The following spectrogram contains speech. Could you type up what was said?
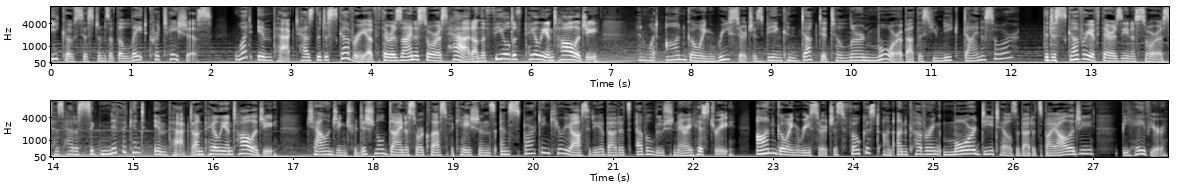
ecosystems of the late Cretaceous. What impact has the discovery of Therizinosaurus had on the field of paleontology? And what ongoing research is being conducted to learn more about this unique dinosaur? The discovery of Therizinosaurus has had a significant impact on paleontology, challenging traditional dinosaur classifications and sparking curiosity about its evolutionary history. Ongoing research is focused on uncovering more details about its biology, behavior,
